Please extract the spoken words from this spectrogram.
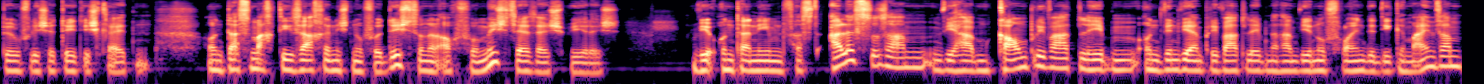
beruflichen Tätigkeiten. Und das macht die Sache nicht nur für dich, sondern auch für mich sehr, sehr schwierig. Wir unternehmen fast alles zusammen. Wir haben kaum Privatleben. Und wenn wir ein Privatleben, dann haben wir nur Freunde, die gemeinsam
